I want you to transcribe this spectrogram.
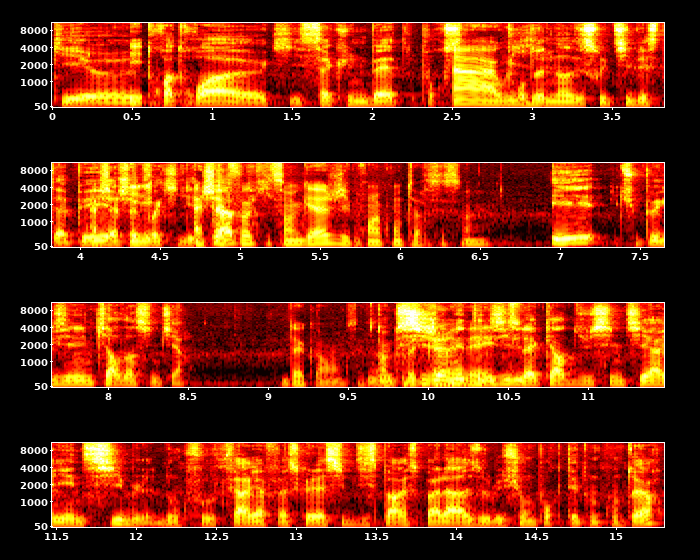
qui est euh, Et- 3-3 euh, qui sac une bête pour, Ah oui. pour donner indestructible et se taper. À à chaque- fois qu'il les à chaque tape, fois qu'il s'engage, il prend un compteur, c'est ça et tu peux exiler une carte d'un cimetière. D'accord. donc Ça fait Donc si jamais tu exiles la carte du cimetière, il y a une cible, donc faut faire gaffe à ce que la cible disparaisse pas à la résolution pour que tu aies ton compteur.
